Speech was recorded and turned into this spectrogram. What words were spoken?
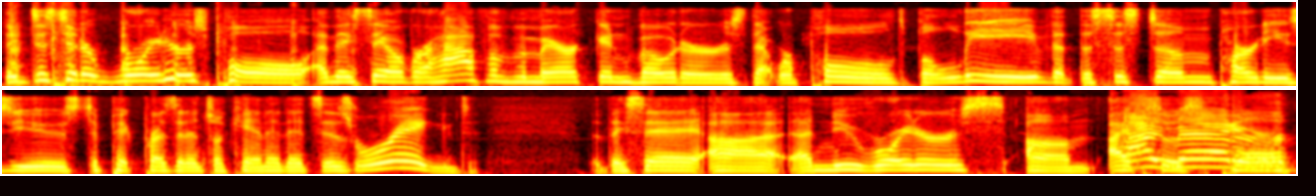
They just did a Reuters poll, and they say over half of American voters that were polled believe that the system parties use to pick presidential candidates is rigged. That they say uh, a new Reuters um, Ipsos poll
